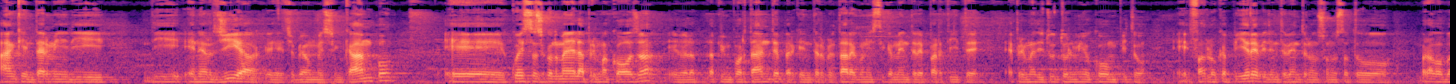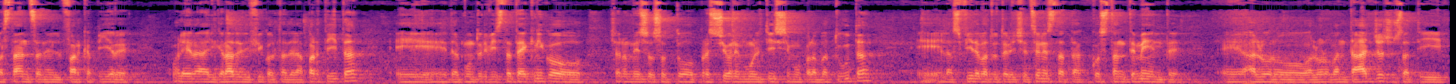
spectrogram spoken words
anche in termini di, di, energia che ci abbiamo messo in campo e questa secondo me è la prima cosa, la, la, più importante perché interpretare agonisticamente le partite è prima di tutto il mio compito e farlo capire, evidentemente non sono stato bravo abbastanza nel far capire qual era il grado di difficoltà della partita e dal punto di vista tecnico ci hanno messo sotto pressione moltissimo con la battuta e la sfida battuta e ricezione è stata costantemente eh, a, loro, a loro vantaggio, ci sono stati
